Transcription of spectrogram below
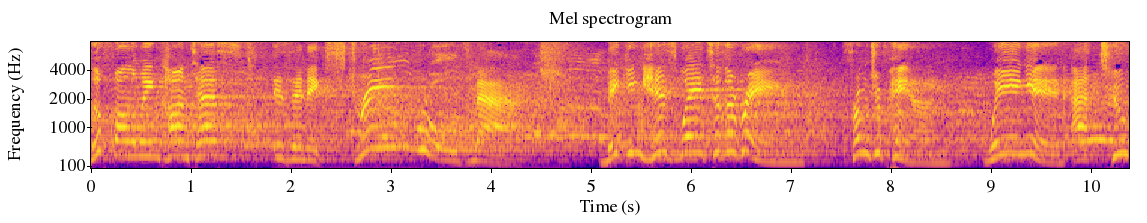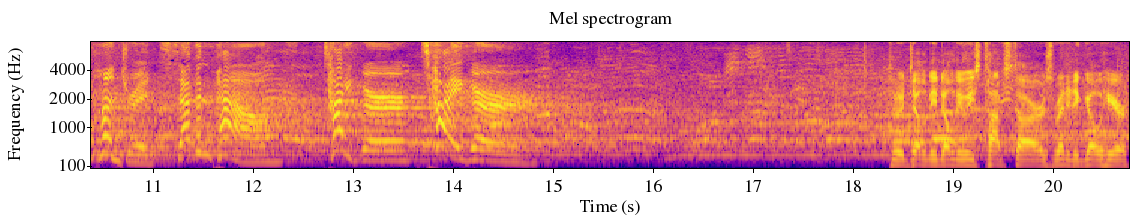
The following contest is an Extreme Rules match. Making his way to the ring from Japan, weighing in at 207 pounds, Tiger Tiger. Two of WWE's top stars ready to go here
